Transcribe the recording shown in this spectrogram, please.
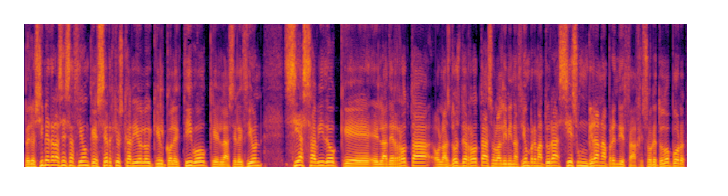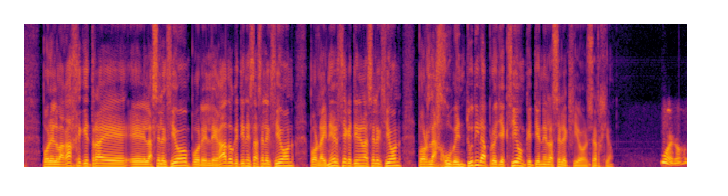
pero sí me da la sensación que Sergio Scariolo y que el colectivo, que la selección, sí ha sabido que la derrota o las dos derrotas o la eliminación prematura sí es un gran aprendizaje, sobre todo por, por el bagaje que trae eh, la selección, por el legado que tiene esta selección, por la inercia que tiene la selección, por la juventud y la proyección que tiene la selección, Sergio. Bueno,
